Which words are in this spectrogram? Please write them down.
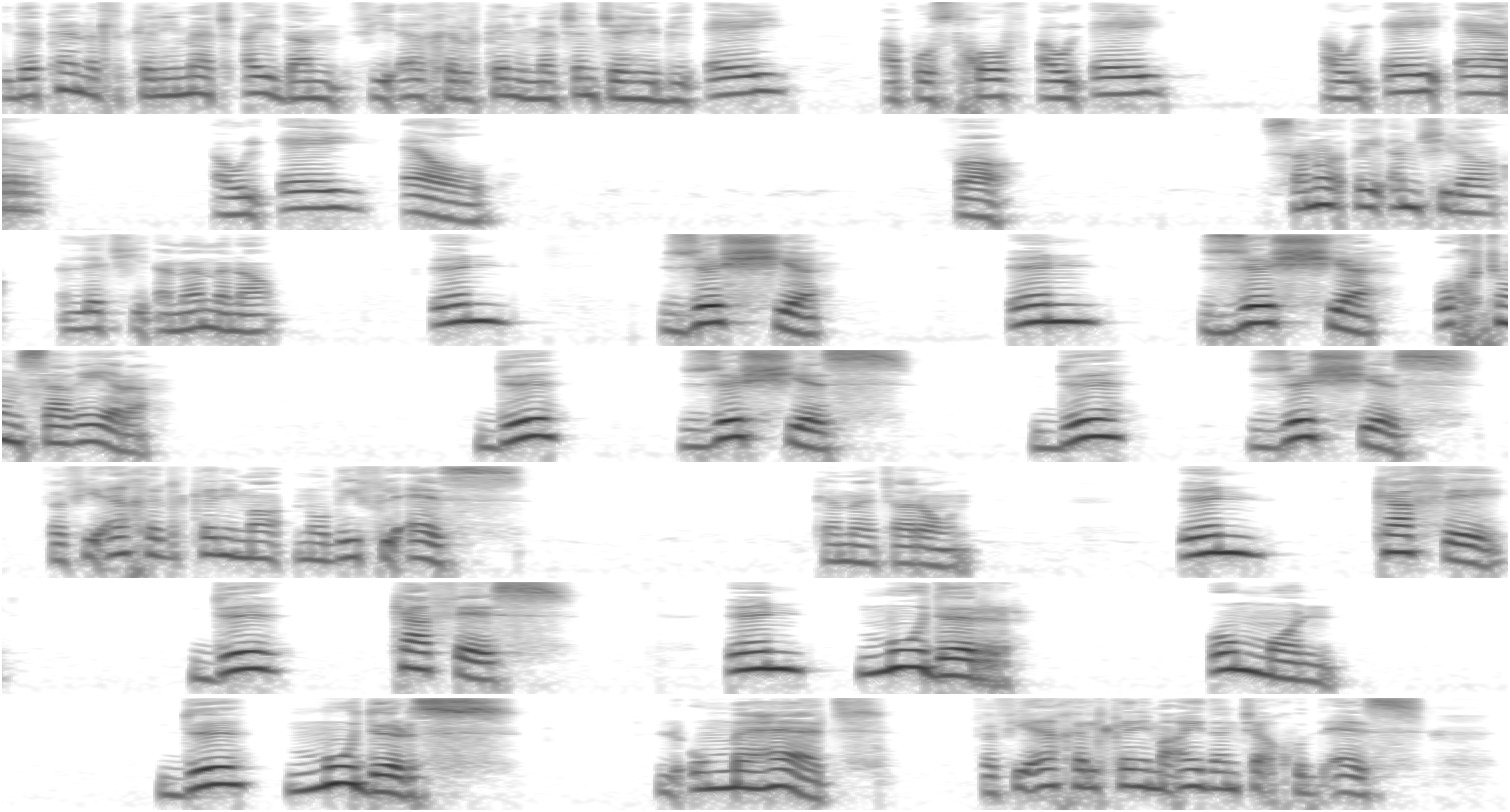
إذا كانت الكلمات أيضا في آخر الكلمة تنتهي بال e apostrof أو ال e أو ال er أو ال el فسنعطي أمثلة التي أمامنا. een زشية ان زشية أخت صغيرة de zusjes de zusjes ففي آخر الكلمة نضيف ال s. كما ترون een café de cafés een moeder. أم de moeders. الأمهات. ففي آخر الكلمة أيضا تأخذ s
